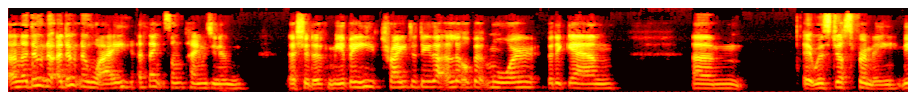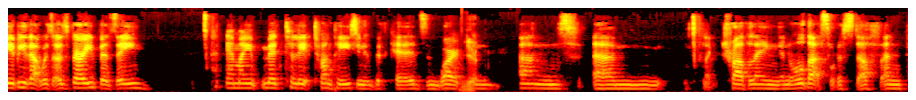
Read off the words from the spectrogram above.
and I don't know. I don't know why. I think sometimes you know I should have maybe tried to do that a little bit more, but again, um, it was just for me. Maybe that was I was very busy in my mid to late twenties, you know, with kids and work Yeah. and and um, like traveling and all that sort of stuff. And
